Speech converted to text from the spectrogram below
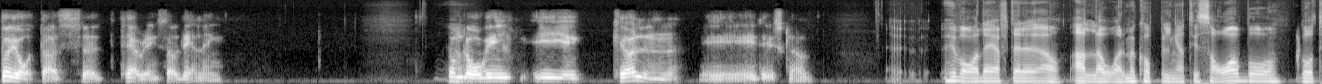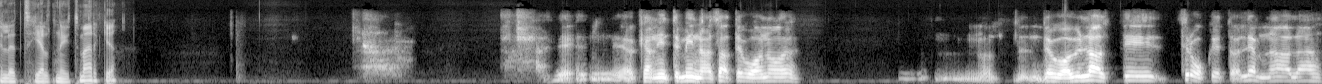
Toyotas eh, tävlingsavdelning. Som ja. låg i, i Köln i, i Tyskland. Hur var det efter ja, alla år med kopplingar till Saab och gå till ett helt nytt märke? Det, jag kan inte minnas att det var något det var väl alltid tråkigt att lämna alla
